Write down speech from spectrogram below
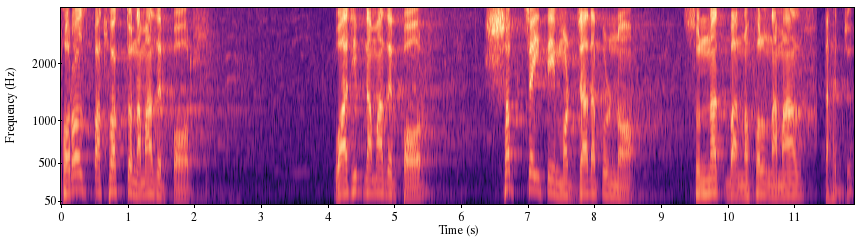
ফরজ পাঁচওয়াক্ত নামাজের পর, ওয়াজিব নামাজের পর সবচাইতে মর্যাদাপূর্ণ সুন্নত বা নফল নামাজ তাহাজ্জুদ।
